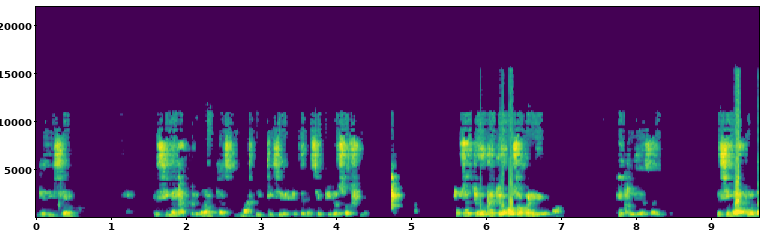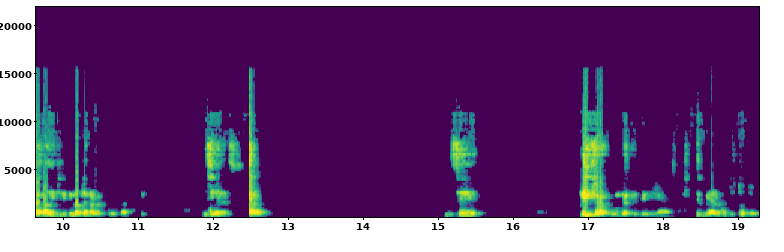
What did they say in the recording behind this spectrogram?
Y le dice, decime las preguntas más difíciles que tenés en filosofía. Entonces estudio, ¿qué estudias? Vos sos griego, ¿no? ¿Qué estudias ahí? Decime las preguntas más difíciles que no tenés respuesta. Decímelas. Dice, ¿qué hizo las preguntas que tenía? Y mirá, le contestó todo.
